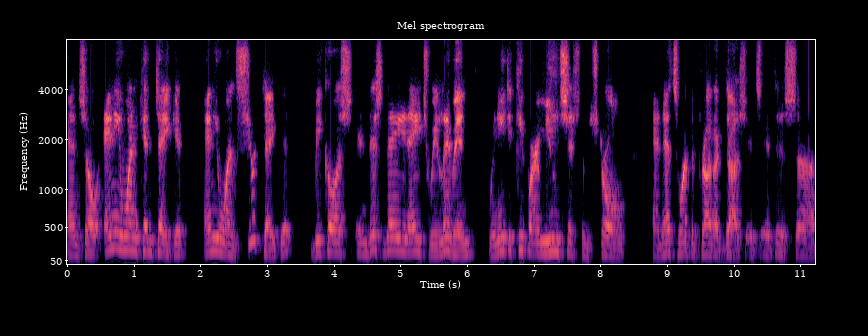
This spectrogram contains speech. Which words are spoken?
And so anyone can take it. Anyone should take it because in this day and age we live in, we need to keep our immune system strong. And that's what the product does. It's, it is uh,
